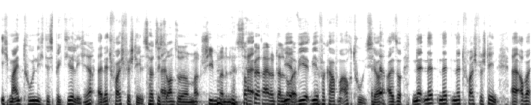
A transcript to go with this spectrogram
Ich meine, tun nicht despektierlich, ja. äh, nicht falsch verstehen. Es hört sich so äh, an, so schieben wir eine Software rein und dann wir, läuft wir, wir verkaufen auch Tools, ja. Also nicht, nicht, nicht, nicht falsch verstehen. Äh, aber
